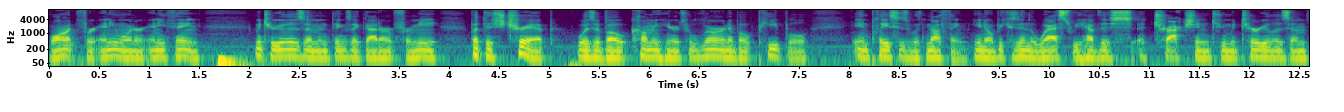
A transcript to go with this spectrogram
want for anyone or anything. Materialism and things like that aren't for me. But this trip was about coming here to learn about people in places with nothing, you know, because in the West we have this attraction to materialism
